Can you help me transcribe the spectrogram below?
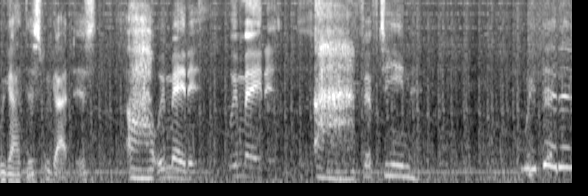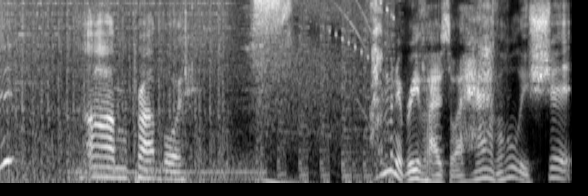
We got this. We got this. Ah, we made it. We made it. Ah, 15. We did it. Oh, I'm a proud boy. How many revives do I have? Holy shit.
